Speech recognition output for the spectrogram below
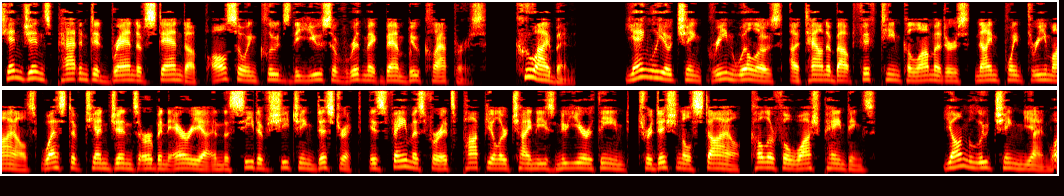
Tianjin's patented brand of stand-up also includes the use of rhythmic bamboo clappers. Yangliuqing Green Willows, a town about 15 kilometers (9.3 miles) west of Tianjin's urban area and the seat of Xiqing district, is famous for its popular Chinese New Year themed, traditional style, colorful wash paintings, Yang Lu Qing Nian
